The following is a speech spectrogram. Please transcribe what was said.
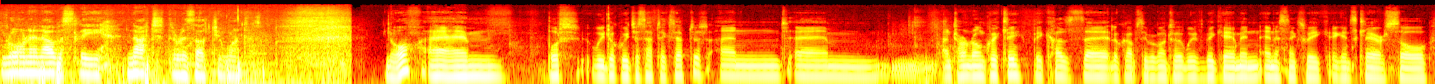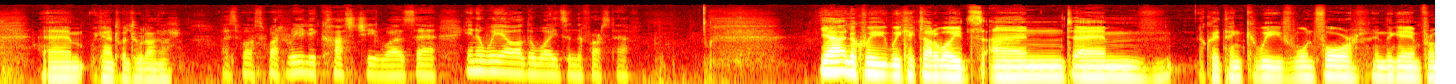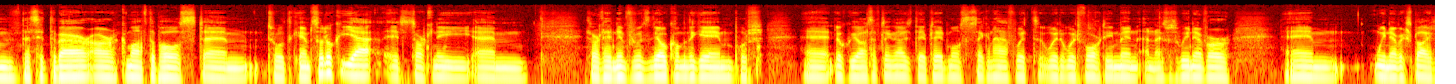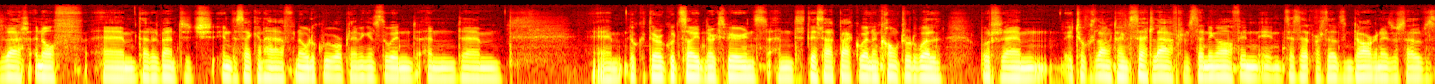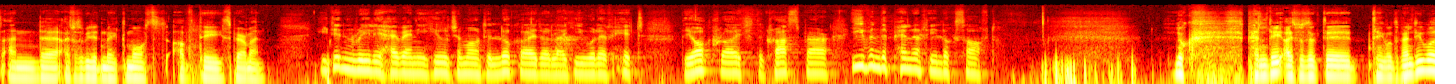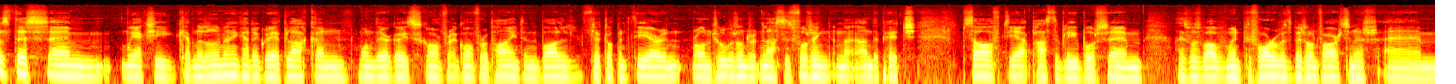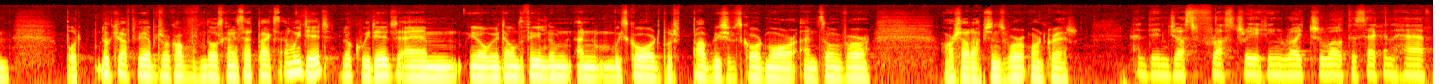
Ronan, obviously not the result you wanted. No, um, but we look. We just have to accept it and um, and turn around quickly because uh, look, obviously we're going to we have a big game in Ennis next week against Clare, so um, we can't dwell too long on it. I suppose what really cost you was, uh, in a way, all the wides in the first half. Yeah, look, we, we kicked a lot of wides, and um, look, I think we've won four in the game from that's hit the bar or come off the post um, throughout the game. So look, yeah, it's certainly um, certainly an influence in the outcome of the game, but. Uh, look, we also have to acknowledge they played most of the second half with with, with 14 men, and I suppose we never um, we never exploited that enough, um, that advantage in the second half. Now, look, we were playing against the wind, and um, um, look, they're a good side and they're experienced, and they sat back well and countered well. But um, it took us a long time to settle after standing off in, in to set ourselves and to organise ourselves, and uh, I suppose we didn't make the most of the spare man. He didn't really have any huge amount of look either, like he would have hit the upright, the crossbar, even the penalty looked soft. Look, penalty. I suppose look, the thing about the penalty was that um, we actually Kevin O'Donovan I think had a great block on one of their guys going for going for a point, and the ball flipped up into the air, and Ronan Toole was under it and lost his footing and, on the pitch. Soft, yeah, possibly, but um, I suppose what went before was a bit unfortunate. Um, but look, you have to be able to recover from those kind of setbacks, and we did. Look, we did. Um, you know, we went down the field and, and we scored, but probably should have scored more. And some of our our shot options were, weren't great and then just frustrating right throughout the second half.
